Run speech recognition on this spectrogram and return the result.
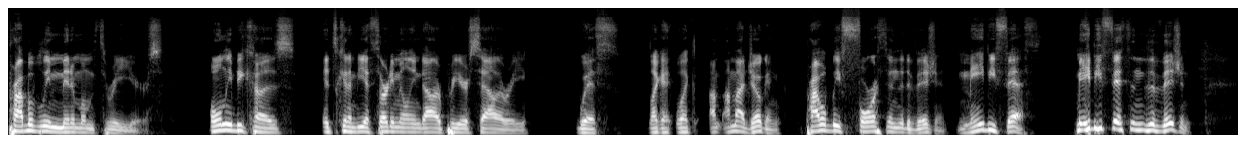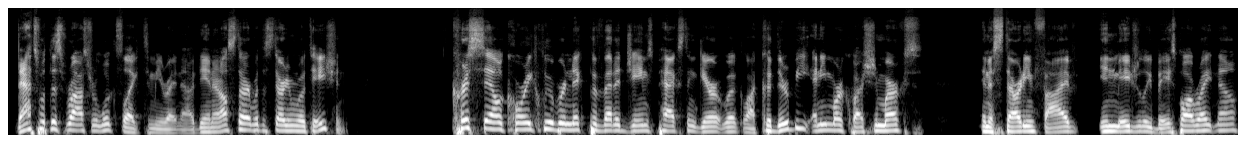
probably minimum three years, only because it's going to be a $30 million per year salary with, like, like I'm, I'm not joking, probably fourth in the division, maybe fifth, maybe fifth in the division. That's what this roster looks like to me right now, Dan. And I'll start with the starting rotation. Chris Sale, Corey Kluber, Nick Pivetta, James Paxton, Garrett Whitlock. Could there be any more question marks in a starting five in Major League Baseball right now?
